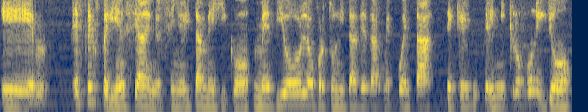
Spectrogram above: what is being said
esta experiencia en el Señorita México me dio la oportunidad de darme cuenta de que el, el micrófono y yo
